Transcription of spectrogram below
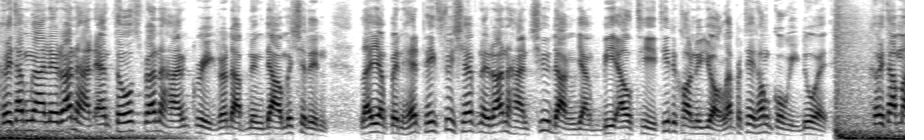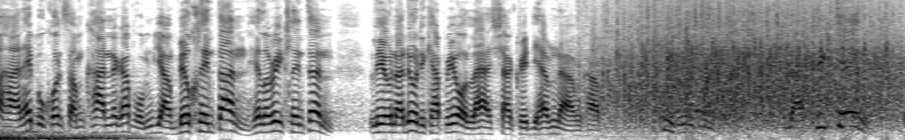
เคยทำงานในร้านอาหาร Anthos ร้านอาหารกรีกระดับหนึ่งดาวมิชลิน และยังเป็น head pastry chef ในร้านอาหารชื่อดังอย่าง BLT ที่นครนิวยอร์กและประเทศฮ่องกงอีกด้วย เคยทำอาหารให้บุคคลสำคัญนะครับผมอย่างเบลคลินตันเฮลลารีคลินตัน Bill Clinton Hillary Clinton Leonardo DiCaprio และชาคริตแย้มนามครับนะจริงๆ ไป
